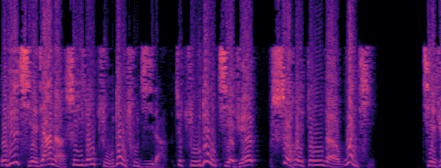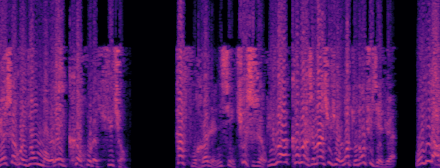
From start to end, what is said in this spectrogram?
我觉得企业家呢是一种主动出击的，就主动解决社会中的问题，解决社会中某类客户的需求，它符合人性，确实是。比如说客户有什么样需求，我主动去解决。我遇到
